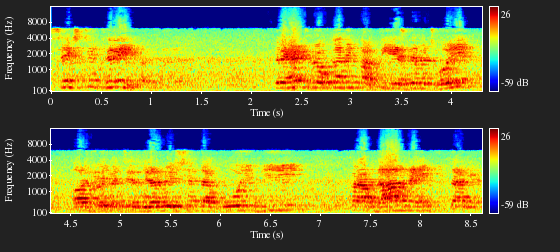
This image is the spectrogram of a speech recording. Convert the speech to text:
63 63 ਲੋਕਾਂ ਦੀ ਭਰਤੀ ਇਸ ਦੇ ਵਿੱਚ ਹੋਈ ਔਰ ਜਿਹਦੇ ਵਿੱਚ ਰਿਜ਼ਰਵੇਸ਼ਨ ਦਾ ਕੋਈ ਵੀ ਪ੍ਰਾਵਧਾਨ ਨਹੀਂ ਕੀਤਾ ਗਿਆ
